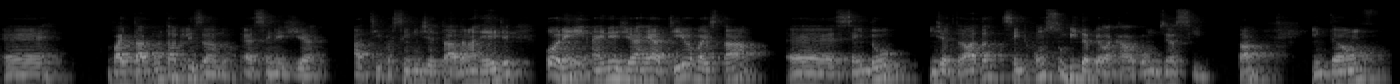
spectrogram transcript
é, vai estar tá contabilizando essa energia ativa sendo injetada na rede, porém, a energia reativa vai estar é, sendo injetada, sendo consumida pela carga, vamos dizer assim, tá? Então,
